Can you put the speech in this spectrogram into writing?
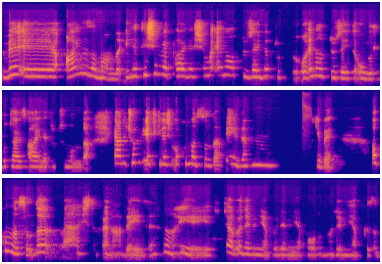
Ve e, aynı zamanda iletişim ve paylaşımı en alt düzeyde tut, o en alt düzeyde olur bu tarz aile tutumunda. Yani çok etkileşim okul nasıldı? İyiydi. Hmm, gibi. Okul nasıldı? Eh, işte fena değildi. Ha, iyi iyi. Ya, ödevini yap, ödevini yap oğlum, ödevini yap kızım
